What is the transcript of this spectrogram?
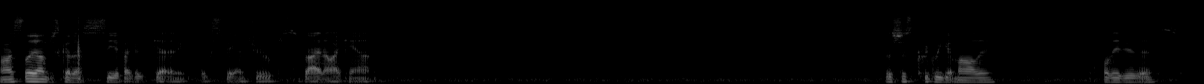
Honestly, I'm just gonna see if I could get any expand troops, but I know I can't. Let's just quickly get Mali while they do this.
